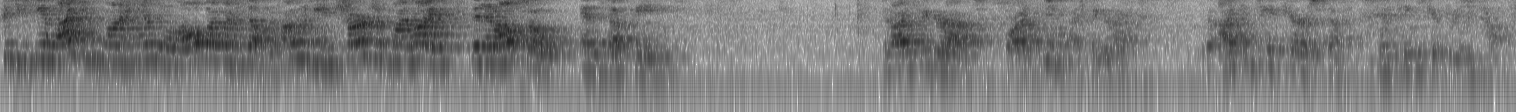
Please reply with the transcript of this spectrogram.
Because you see, if I can want to handle it all by myself, if I want to be in charge of my life, then it also ends up being that I figure out, or I think I figure out, that I can take care of stuff when things get really tough.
